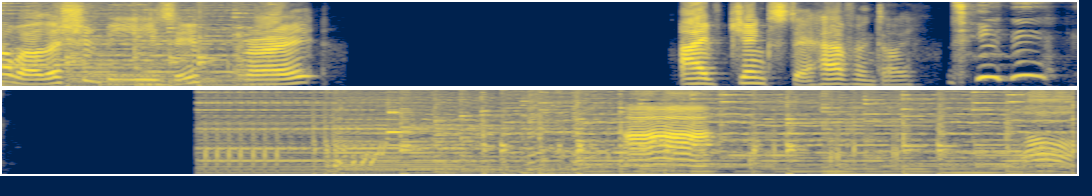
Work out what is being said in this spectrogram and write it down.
Oh well, this should be easy, right? I've jinxed it, haven't I? ah. Oh.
